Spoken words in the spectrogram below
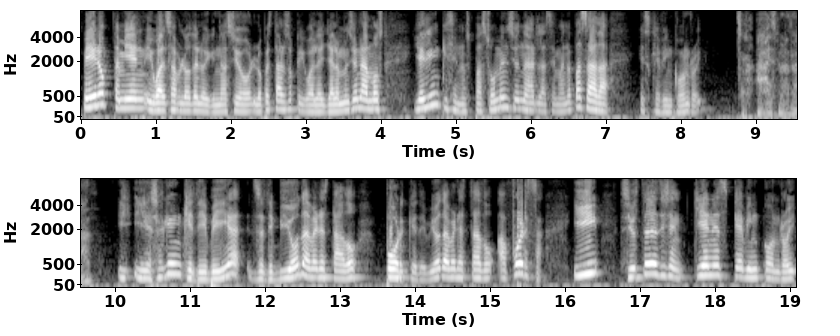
Pero también igual se habló de lo Ignacio López Tarso, que igual ya lo mencionamos. Y alguien que se nos pasó a mencionar la semana pasada es Kevin Conroy. Ah, es verdad. Y, y es alguien que debía, se debió de haber estado porque debió de haber estado a fuerza. Y si ustedes dicen quién es Kevin Conroy,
